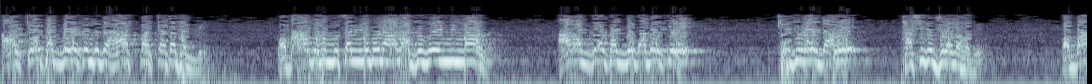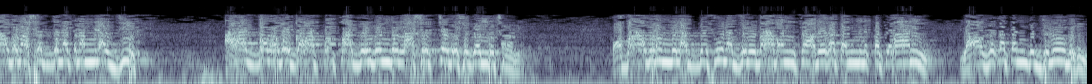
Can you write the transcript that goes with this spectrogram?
আর কেউ থাকবে এরকম তাদের হাত পা কাটা থাকবে। অবাধম মুসাল্লিবুন আলা মিন্নার আর এক একদল থাকবে তাদেরকে খেজুরের ডালে ফাঁসিতে ঝুলানো হবে। আর একদল হবে যারা পচা দুর্গন্ধ, লাশের চেয়ে বেশি গন্ধ ছড়াবে। বিজুলুবিহিম।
